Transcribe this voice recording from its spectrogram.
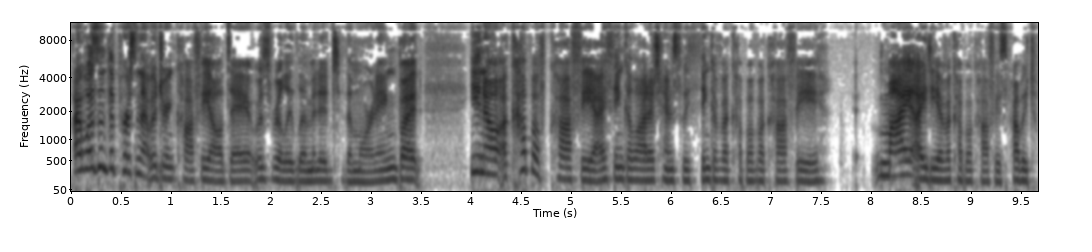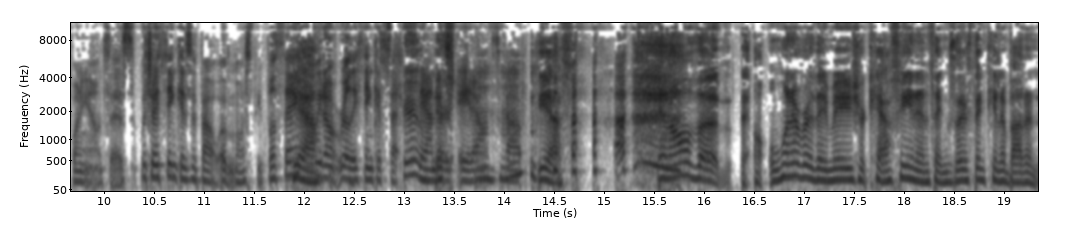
I wasn't the person that would drink coffee all day. It was really limited to the morning. But, you know, a cup of coffee, I think a lot of times we think of a cup of a coffee. My idea of a cup of coffee is probably 20 ounces, which I think is about what most people think. Yeah. We don't really think it's that True. standard It's- eight ounce mm-hmm. cup. Yes. and all the, whenever they measure caffeine and things, they're thinking about an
